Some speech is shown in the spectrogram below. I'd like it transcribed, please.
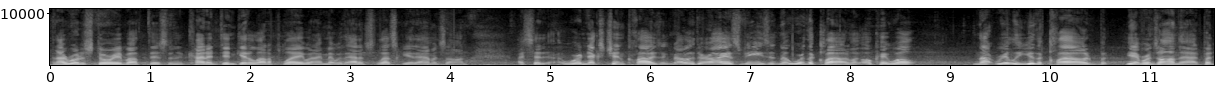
and I wrote a story about this and it kind of didn't get a lot of play when I met with Adam Selipsky at Amazon. I said, we're next gen cloud. He's like, no, they're ISVs. Said, no, we're the cloud. I'm like, okay, well, not really, you're the cloud, but yeah, everyone's on that, but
